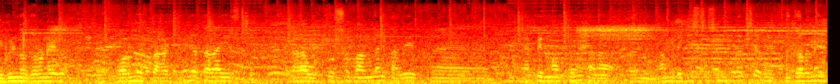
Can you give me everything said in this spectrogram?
বিভিন্ন ধরনের কর্মপ্রার্থীরা তারা এসছে। তারা উৎকর্ষ বাংলায় তাদের অ্যাপের মাধ্যমে তারা নাম রেজিস্ট্রেশন করাচ্ছে এবং কী ধরনের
